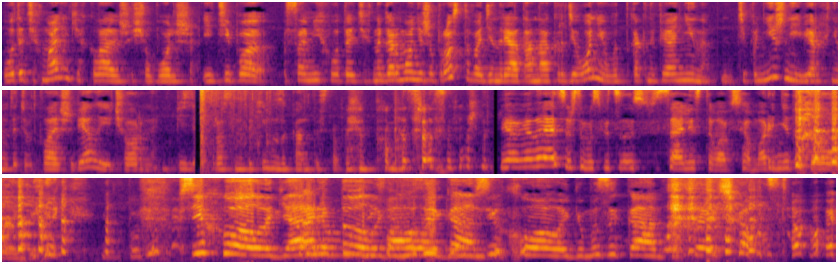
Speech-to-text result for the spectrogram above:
вот этих маленьких клавиш еще больше. И типа самих вот этих. На гармоне же просто в один ряд, а на аккордеоне вот как на пианино. Типа нижние и верхние вот эти вот клавиши белые и черные. Пиздец, просто мы такие музыканты с тобой обосраться можно. Мне, мне нравится, что мы специ- специалисты во всем. Орнитологи. Психологи, орнитологи, музыканты. Психологи, музыканты. Что мы с тобой?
